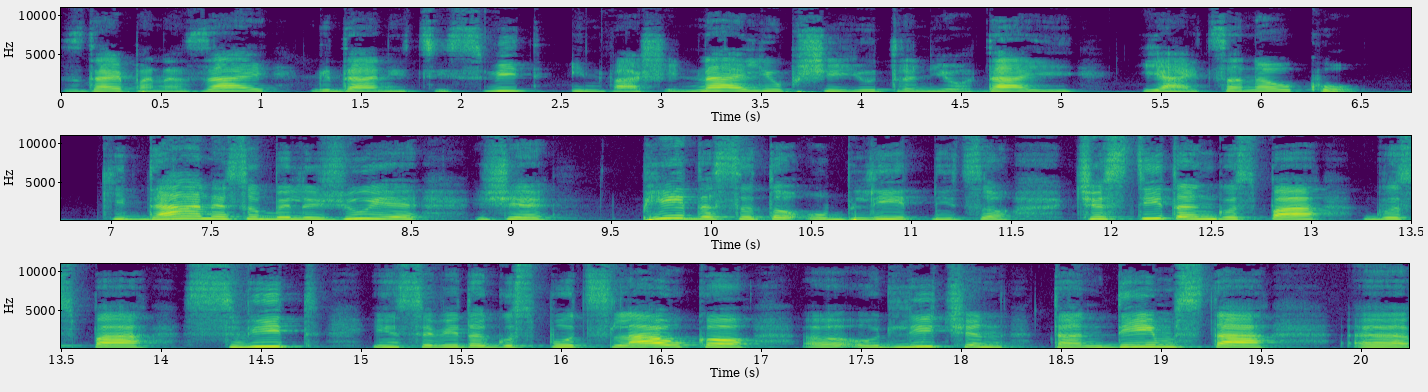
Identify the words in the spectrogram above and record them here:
Zdaj pa nazaj k Danici Svit in vaši najljubši jutranji oddaji Jajca na oko, ki danes obeležuje že 50. obletnico. Čestitam, gospa, gospa Svit in seveda gospod Slavko, eh, odličen tandem sta. eh,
